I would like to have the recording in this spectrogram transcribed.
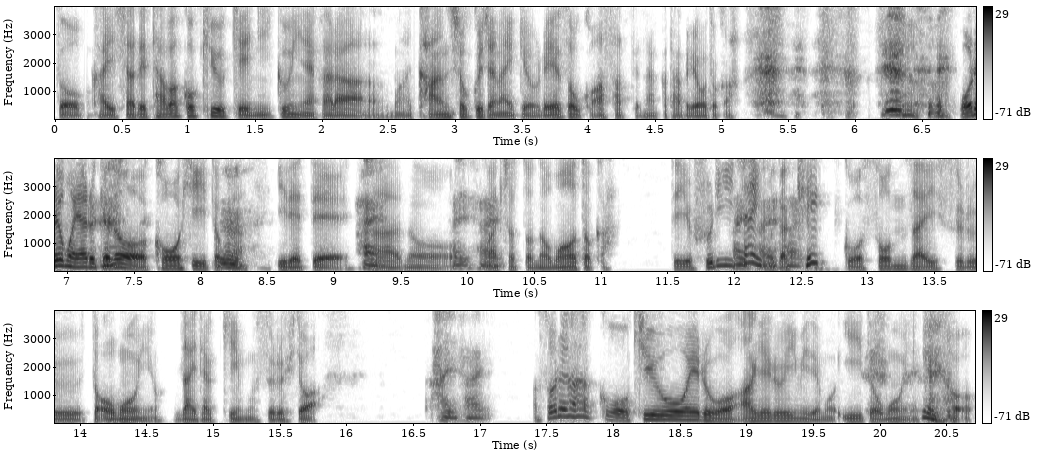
と会社でタバコ休憩に行くんやから、まあ、間食じゃないけど、冷蔵庫あさってなんか食べようとか。俺もやるけど、コーヒーとうんか入れて、はいあの、はいはいまあ、ちょっと飲もうとか。っていうフリータイムがはいはいはい結構存在すると思うんよ。在宅勤務する人は。はいはい。それはこう QOL を上げる意味でもいいと思うんやけど、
